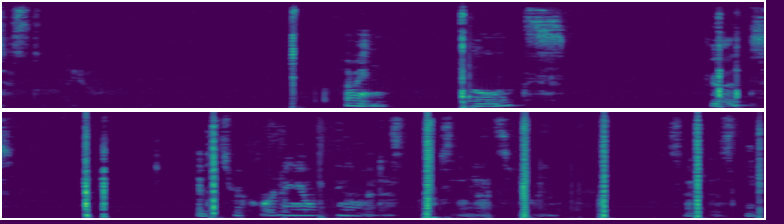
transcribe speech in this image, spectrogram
Audio. I mean, it looks good. It is recording everything on my desktop, so that's fine. So I just need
